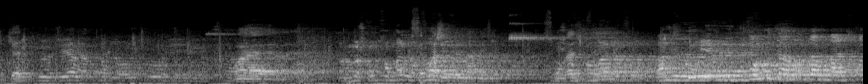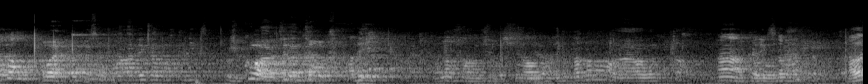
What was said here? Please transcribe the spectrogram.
Ok. Le GR, la prendre leur info et. Ouais, ouais. Ah, Moi je comprends mal. C'est moi, j'ai fait ma maison. Secondes. Là, tu prends Ah, là, on arrive trois quarts. Ouais, en plus, on prend avec un porte Je cours avec un terreau. Avec Ah non, je suis en- en. Non, non, non, un round plus tard. Ah, ok. Ah ouais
